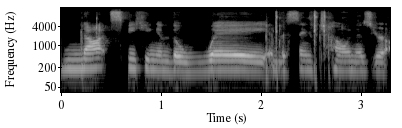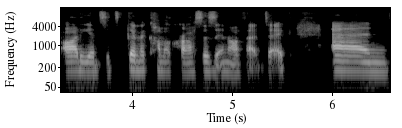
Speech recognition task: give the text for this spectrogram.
not speaking in the way in the same tone as your audience it's going to come across as inauthentic and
